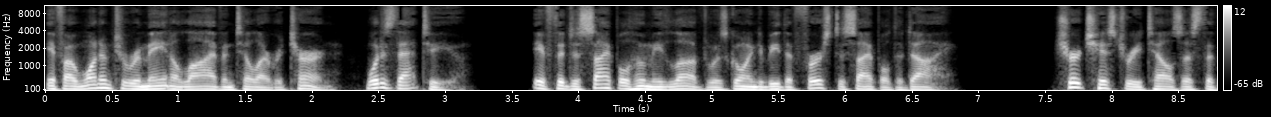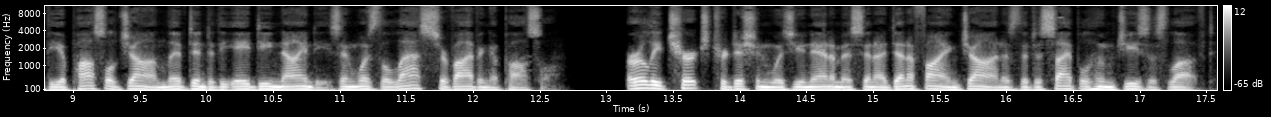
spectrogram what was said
If I want him to remain alive until I return, what is that to you? If the disciple whom he loved was going to be the first disciple to die. Church history tells us that the Apostle John lived into the AD 90s and was the last surviving apostle. Early church tradition was unanimous in identifying John as the disciple whom Jesus loved.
